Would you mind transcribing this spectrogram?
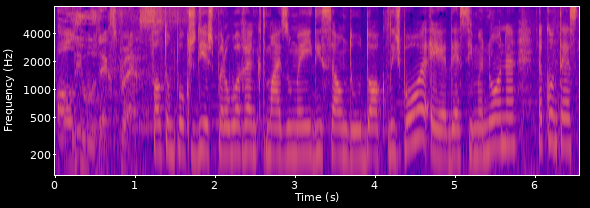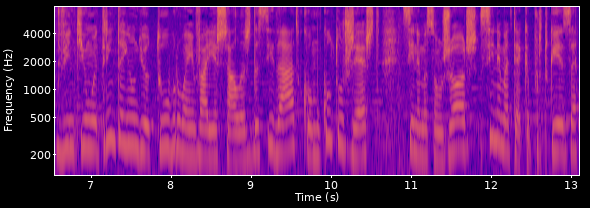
Hollywood Express. Faltam poucos dias para o arranque de mais uma edição do DOC Lisboa, é a 19. Acontece de 21 a 31 de outubro em várias salas da cidade, como Culturgest, Cinema São Jorge, Cinemateca Portuguesa,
